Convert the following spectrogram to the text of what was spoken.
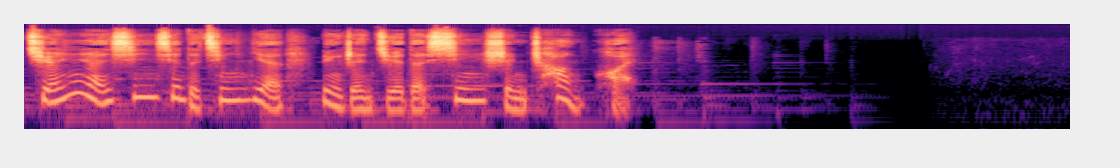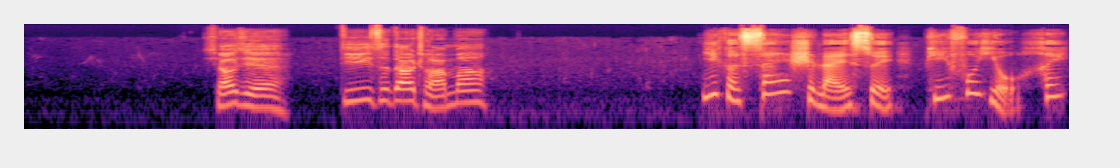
全然新鲜的经验令人觉得心神畅快。小姐，第一次搭船吗？一个三十来岁、皮肤黝黑、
